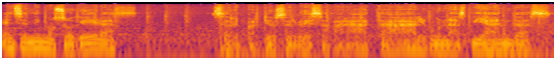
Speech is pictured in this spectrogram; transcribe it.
Encendimos hogueras, se repartió cerveza barata, algunas viandas,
